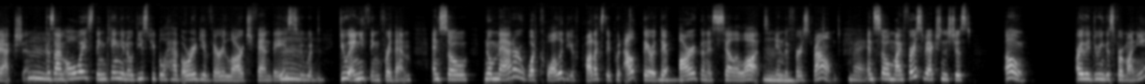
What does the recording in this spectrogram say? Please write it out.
reaction. Because I'm Mm. always thinking, you know, these people have already a very large fan base who would Mm. do anything for them. And so no matter what quality of products they put out there, they Mm. are going to sell a lot in the Mm. first round. Right. And so my first reaction is just, oh, are they doing this for money?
